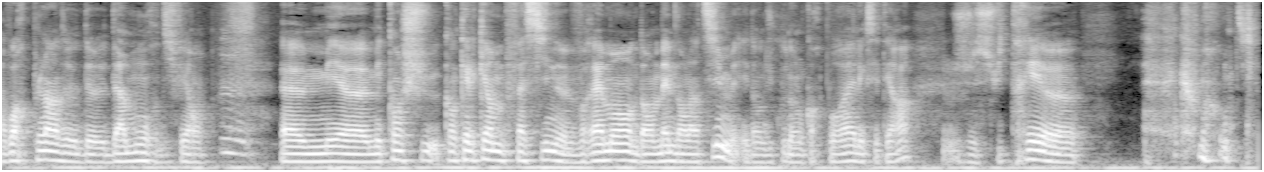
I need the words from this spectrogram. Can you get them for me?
avoir plein d'amour de, différents. Mm. Euh, mais, euh, mais quand, je quand quelqu'un me fascine vraiment, dans, même dans l'intime et dans, du coup dans le corporel, etc., je suis très. Euh, comment dire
